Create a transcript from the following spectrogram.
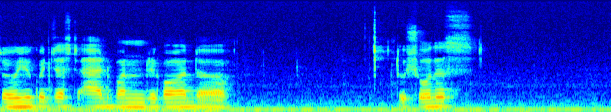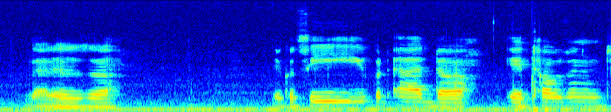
So you could just add one record uh, to show this that is uh, you could see you could add uh, 8000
